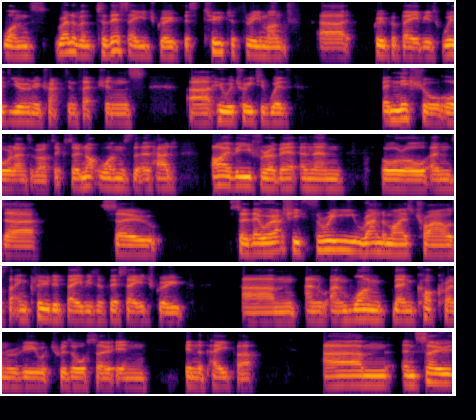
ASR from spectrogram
ones relevant to this age group, this two to three month uh, group of babies with urinary tract infections uh, who were treated with initial oral antibiotics. So not ones that had had IV for a bit and then oral. And uh, so, so there were actually three randomized trials that included babies of this age group, um, and and one then Cochrane review, which was also in in the paper. Um, and so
